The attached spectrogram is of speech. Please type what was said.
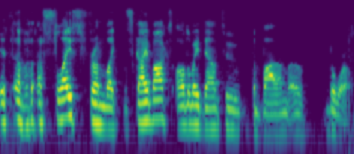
it's of a, slice from like the skybox all the way down to the bottom of the world.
